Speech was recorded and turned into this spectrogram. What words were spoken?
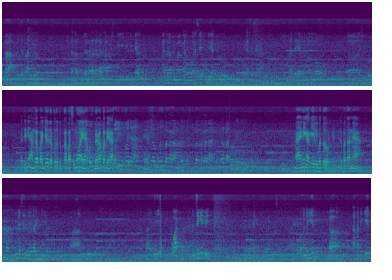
Nah, baca terakhir. Karena sudah kadang-kadang habis diizinkan ada memang ahli warisnya kuliah dulu biasanya. Ada yang memang mau eh, itu. Berarti ini anggap aja udah ketutup kapas semua ya, udah rapat ya. Kecuali mukanya. Iya. Kecuali bukan belakangan, udah sebelah belakangan. Kenapa? Nah ini kaki lipat tuh, lipatannya. Nah, ini biasanya ditarik gini. Nah. Nah, ini buat kencengin nih. Buat kencengin, udah angkat dikit.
